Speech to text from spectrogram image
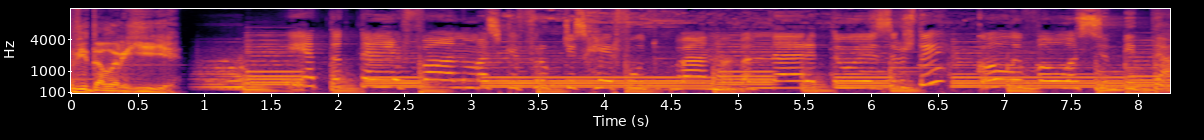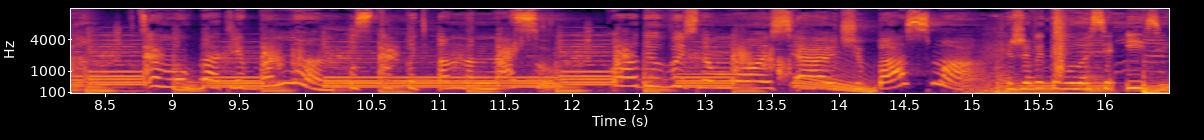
від алергії. Є то телефон, маски, фруктів, хейрфуд, банан. Мене сяючу басма. Живити волосся Ізі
